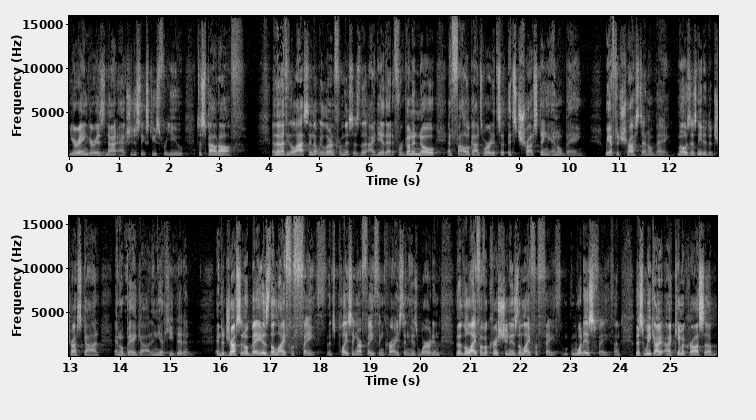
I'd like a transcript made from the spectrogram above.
your anger is not actually just an excuse for you to spout off. And then I think the last thing that we learn from this is the idea that if we're going to know and follow God's word, it's, a, it's trusting and obeying. We have to trust and obey. Moses needed to trust God and obey God, and yet he didn't. And to trust and obey is the life of faith. It's placing our faith in Christ and His Word. And the, the life of a Christian is the life of faith. What is faith? And this week I, I came across a,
